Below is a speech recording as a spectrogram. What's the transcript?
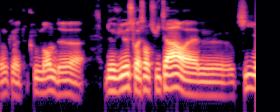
donc toute une bande de, vieux 68 arts qui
